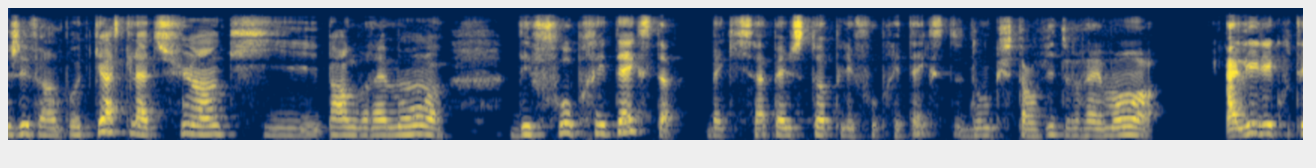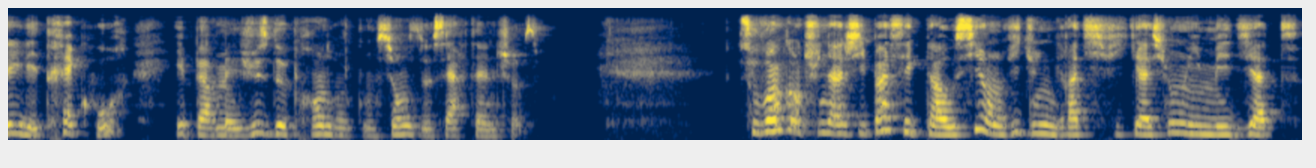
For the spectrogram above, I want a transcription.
j'ai fait un podcast là-dessus hein, qui parle vraiment des faux prétextes bah, qui s'appelle Stop les faux prétextes. Donc je t'invite vraiment à aller l'écouter, il est très court et permet juste de prendre conscience de certaines choses. Souvent quand tu n'agis pas, c'est que tu as aussi envie d'une gratification immédiate.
